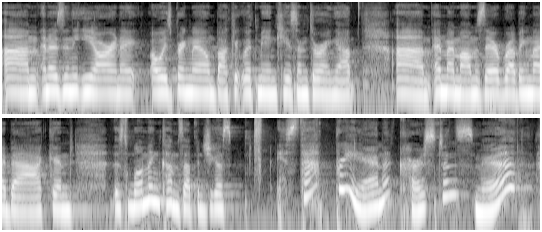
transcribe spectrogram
Um, and I was in the ER, and I always bring my own bucket with me in case I'm throwing up. Um, and my mom's there rubbing my back, and this woman comes up and she goes, "Is that Breanna Karstens-Smith?"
